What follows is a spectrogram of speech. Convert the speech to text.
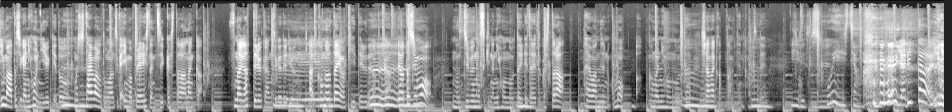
今私が日本にいるけど、もし台湾の友達が今プレイリストに追加したらなんかつながってる感じが出るよね、あこの歌今聴いてるんだとか、で私もあの自分の好きな日本の歌入れたりとかしたら、台湾人の子もあこの日本の歌うん。うん知らなかったみたいな感じで、うん。いいですね。すごいじゃん。やりたい。ね。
